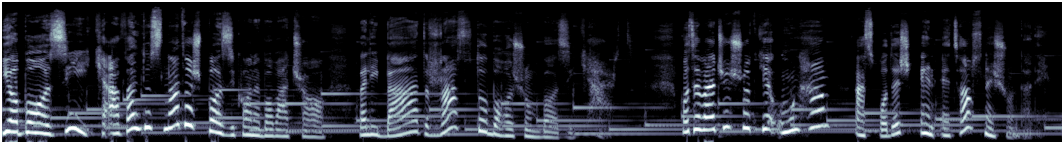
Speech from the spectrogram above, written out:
یا بازی که اول دوست نداشت بازی کنه با بچه ها ولی بعد رفت و باهاشون بازی کرد. متوجه شد که اون هم از خودش انعطاف نشون داده.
